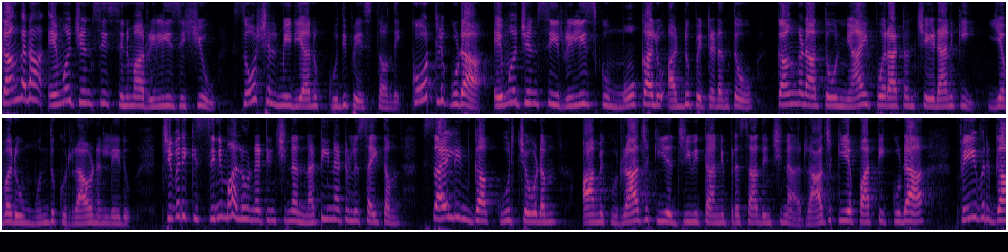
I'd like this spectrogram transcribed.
కంగనా ఎమర్జెన్సీ సినిమా రిలీజ్ ఇష్యూ సోషల్ మీడియాను కుదిపేస్తోంది. కోర్టులు కూడా ఎమర్జెన్సీ రిలీజ్కు మోకాలు అడ్డు పెట్టడంతో కంగనాతో న్యాయ పోరాటం చేయడానికి ఎవరూ ముందుకు రావడం లేదు. చివరికి సినిమాలో నటించిన నటీనటులు సైతం సైలెంట్గా కూర్చోవడం ఆమెకు రాజకీయ జీవితాన్ని ప్రసాదించిన రాజకీయ పార్టీ కూడా ఫేవర్గా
